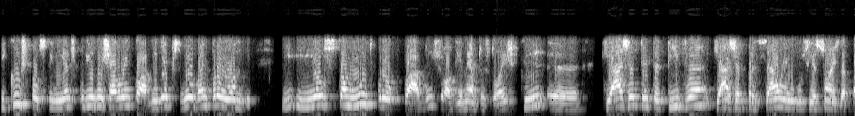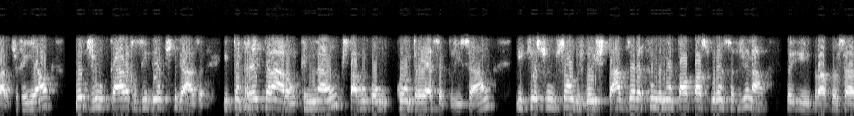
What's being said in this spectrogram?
e que os palestinianos podiam deixar-o em claro. Ninguém percebeu bem para onde. E, e, eles estão muito preocupados, obviamente os dois, que eh, que haja tentativa, que haja pressão em negociações da parte de Israel para deslocar residentes de Gaza. E, portanto, reiteraram que não, que estavam com, contra essa posição e que a solução dos dois Estados era fundamental para a segurança regional e para alcançar,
